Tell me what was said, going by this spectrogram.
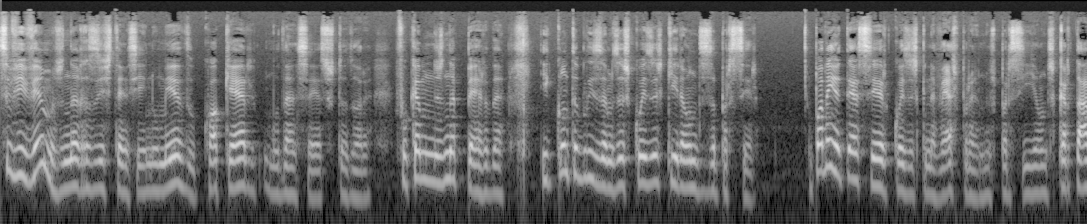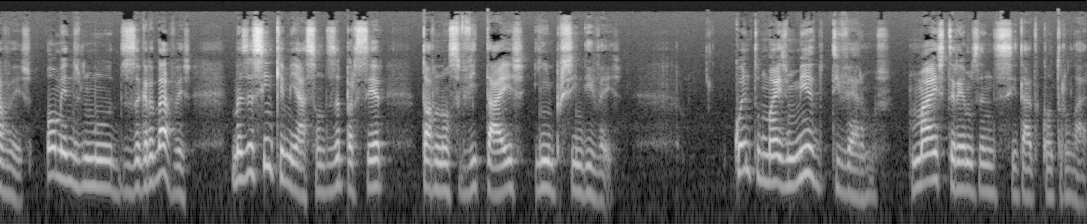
Se vivemos na resistência e no medo, qualquer mudança é assustadora. Focamos-nos na perda e contabilizamos as coisas que irão desaparecer. Podem até ser coisas que na véspera nos pareciam descartáveis ou mesmo desagradáveis, mas assim que ameaçam desaparecer, tornam-se vitais e imprescindíveis. Quanto mais medo tivermos, mais teremos a necessidade de controlar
